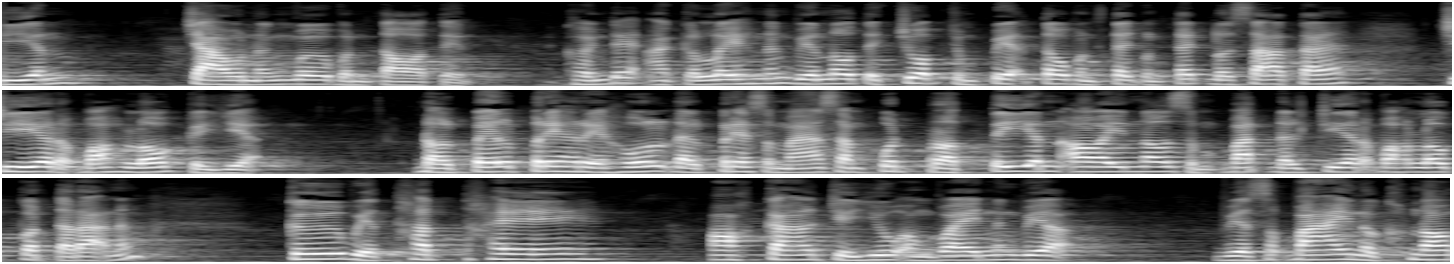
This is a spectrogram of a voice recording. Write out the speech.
មានចៅនឹងមើលបន្តទៀតឃើញទេអាកិលេសនឹងវានៅតែជាប់ជំពាក់ទៅបន្តិចបន្តិចដោយសារតែជារបស់លោកយៈ ដល់ពេលព្រះរាហុលដែលព្រះសម្មាសម្ពុទ្ធប្រទានឲ្យនៅសម្បត្តិដែលជារបស់លោកកតរៈហ្នឹងគឺវាថិតថេរអស់កាលជាយូរអង្វែងហ្នឹងវាវាសបាយនៅក្នុង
